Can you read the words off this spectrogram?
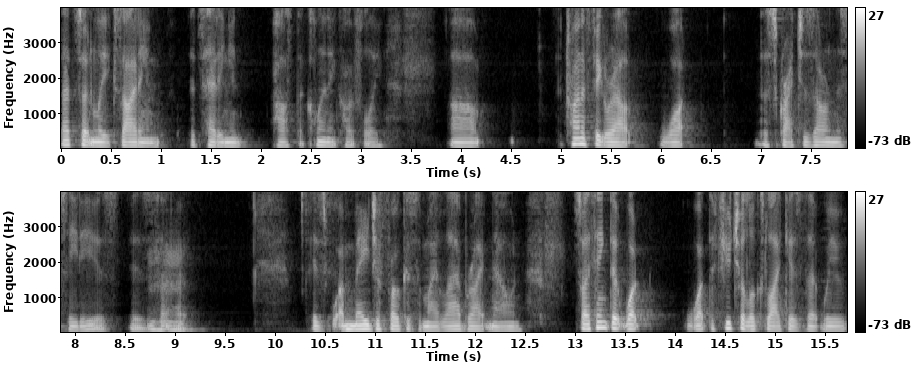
that's certainly exciting. It's heading in past the clinic, hopefully. Um, trying to figure out what the scratches are on the CD is is uh, is a major focus of my lab right now. And so I think that what what the future looks like is that we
